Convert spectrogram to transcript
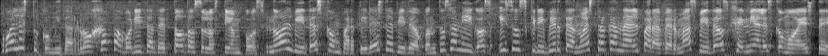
¿Cuál es tu comida roja favorita de todos los tiempos? No olvides compartir este video con tus amigos y suscribirte a nuestro canal para ver más videos geniales como este.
